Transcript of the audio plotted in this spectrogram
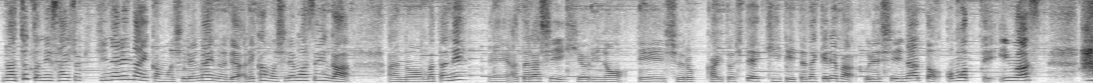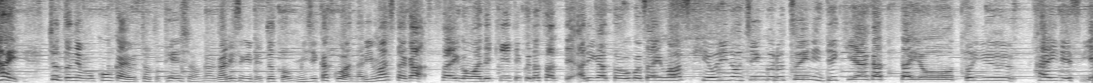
まあちょっとね、最初聞き慣れないかもしれないので、あれかもしれませんが、あの、またね、えー新しい日和の、えー収録回として聞いていただければ嬉しいなと思っています。はい。ちょっとね、もう今回はちょっとテンションが上がりすぎて、ちょっと短くはなりましたが、最後まで聞いてくださってありがとうございます。日和のジングルついに出来上がったよーという回です。イェイ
